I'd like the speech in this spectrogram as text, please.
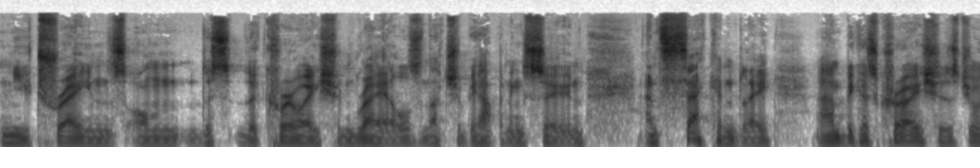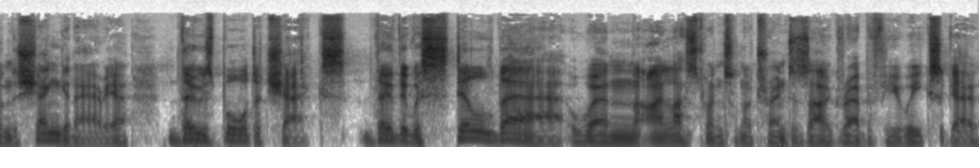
new trains on this, the Croatian rails, and that should be happening soon. And secondly, um, because Croatia's joined the Schengen area, those border checks, though they were still there when I last went on a train to Zagreb a few weeks ago,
